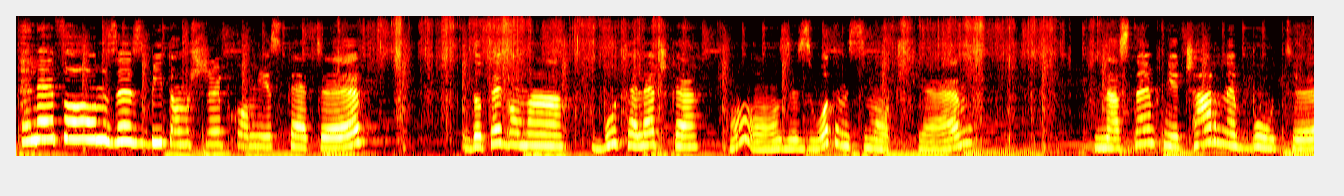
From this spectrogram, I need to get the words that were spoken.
telefon ze zbitą szybką niestety. Do tego ma buteleczkę o, ze złotym smoczkiem. Następnie czarne buty.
